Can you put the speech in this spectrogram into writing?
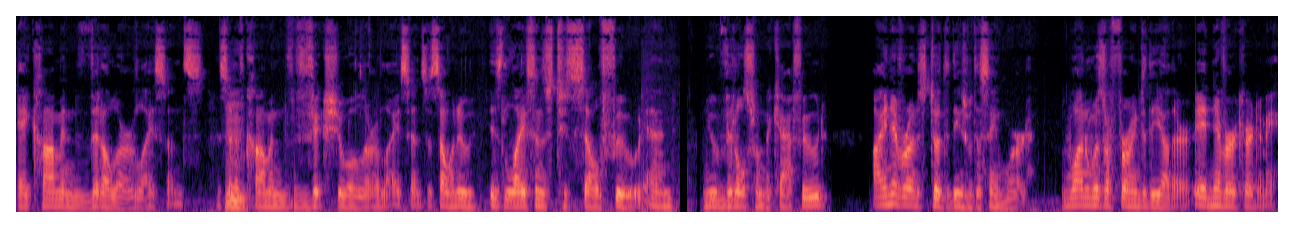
a common victualler license instead mm. of common victualler license. It's someone who is licensed to sell food and new victuals from the cat food. I never understood that these were the same word. One was referring to the other. It never occurred to me.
